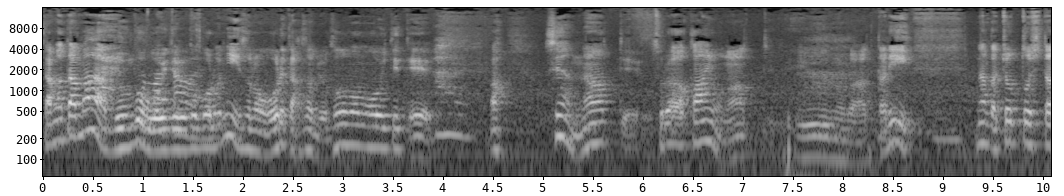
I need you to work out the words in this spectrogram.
たまたま文房具置いてるところにその折れたハサミをそのまま置いててはい。あせやんなってそれはあかんよなっていうのがあったりなんかちょっとした、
